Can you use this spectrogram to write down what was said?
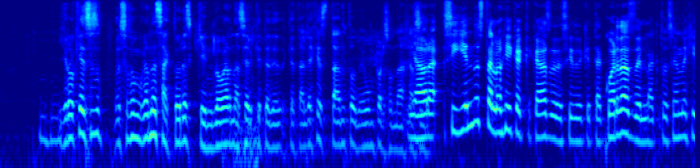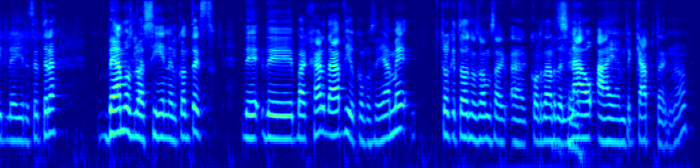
Y creo que esos, esos son grandes actores que logran hacer que te, que te alejes tanto de un personaje. Y así. ahora, siguiendo esta lógica que acabas de decir, de que te acuerdas de la actuación de Hitler, etcétera, veámoslo así en el contexto. De, de Abdi, o como se llame, creo que todos nos vamos a, a acordar del Sí. Now I Am the Captain, ¿no?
